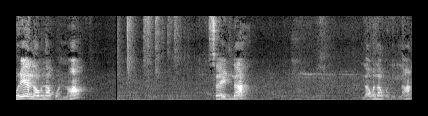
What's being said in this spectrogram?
ஒரே லெவலாக பண்ணோம். சைடில் லெவலாக பண்ணிக்கலாம்.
